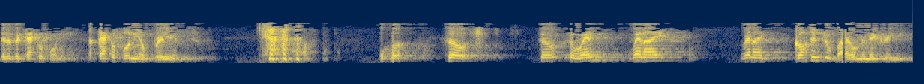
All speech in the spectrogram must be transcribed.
there is a cacophony, a cacophony of brilliance. uh, so, so so, so when, when I, when I got into biomimicry,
